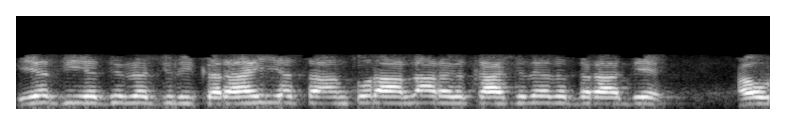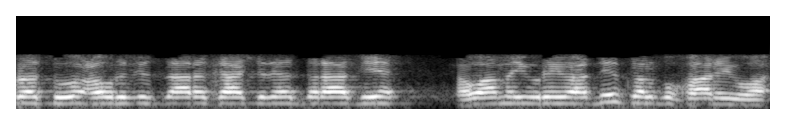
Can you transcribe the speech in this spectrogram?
Biyadi yadi rajuli karaahiyata an turaa la araga kaashadeeda daraadiye cawratu cawradis la arag kaashadeeda daraadiye hawaama yuriy adidka albukaari wa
